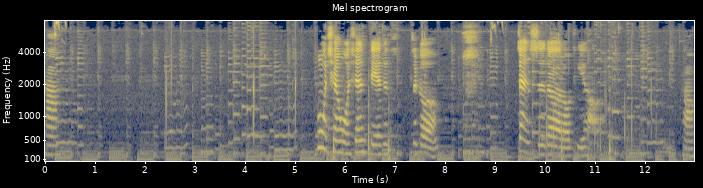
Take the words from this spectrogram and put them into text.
好，目前我先叠这这个暂时的楼梯好了。好，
